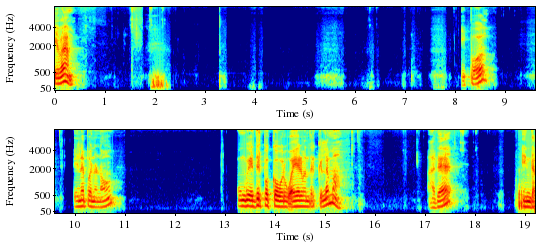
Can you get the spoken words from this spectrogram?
ஓகேவா? இப்போ என்ன பண்ணணும்? உங்கள் எதிர்பக்கம் ஒரு ஒயர் வந்திருக்குல்லம்மா அதை இந்த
